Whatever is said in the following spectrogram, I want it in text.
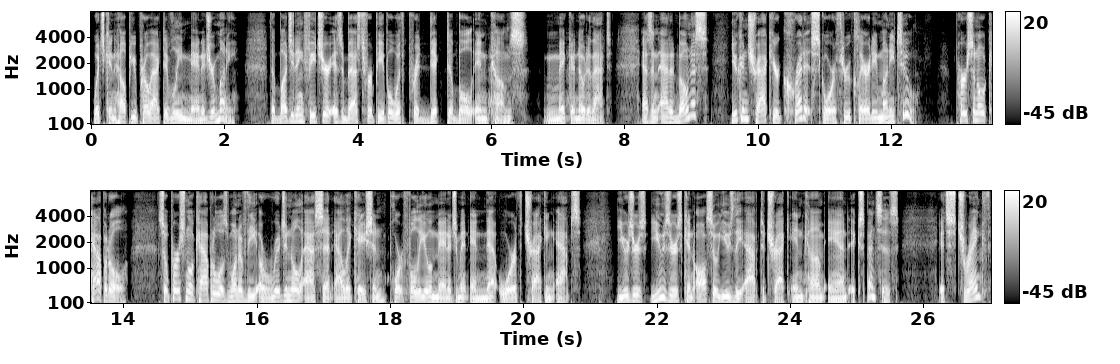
which can help you proactively manage your money. The budgeting feature is best for people with predictable incomes. Make a note of that. As an added bonus, you can track your credit score through Clarity Money too. Personal Capital. So, Personal Capital is one of the original asset allocation, portfolio management, and net worth tracking apps. Users, users can also use the app to track income and expenses. Its strength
